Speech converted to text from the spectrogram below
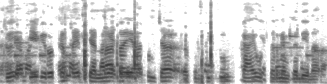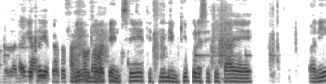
जे जे विरोध करतायत त्यांना आता या तुमच्या कृतीतून काय उत्तर नेमकं देणार आहात? मला त्यांचे तिथली नेमकी परिस्थिती काय आहे आणि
